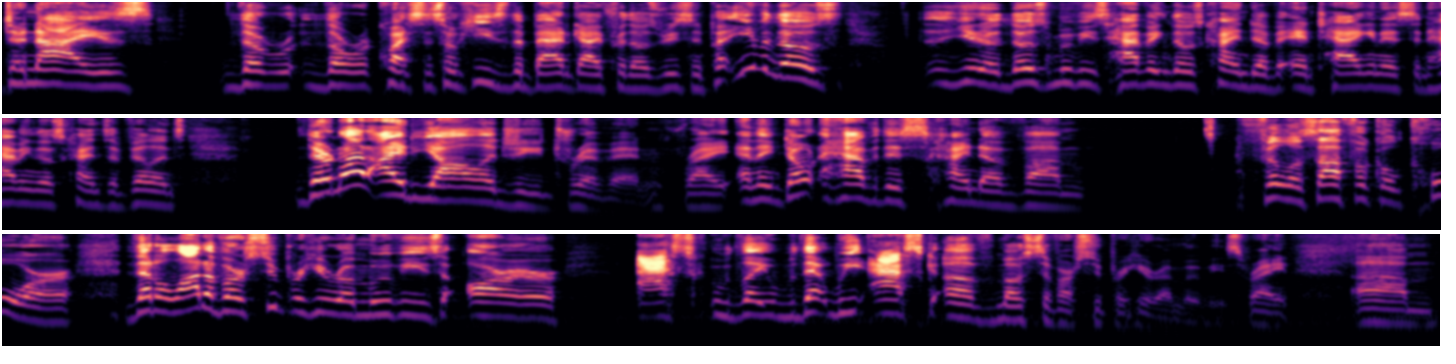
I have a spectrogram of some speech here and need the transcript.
denies the the request. And so he's the bad guy for those reasons. But even those you know those movies having those kind of antagonists and having those kinds of villains they're not ideology driven right? And they don't have this kind of um philosophical core that a lot of our superhero movies are ask like, that we ask of most of our superhero movies right? Um,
